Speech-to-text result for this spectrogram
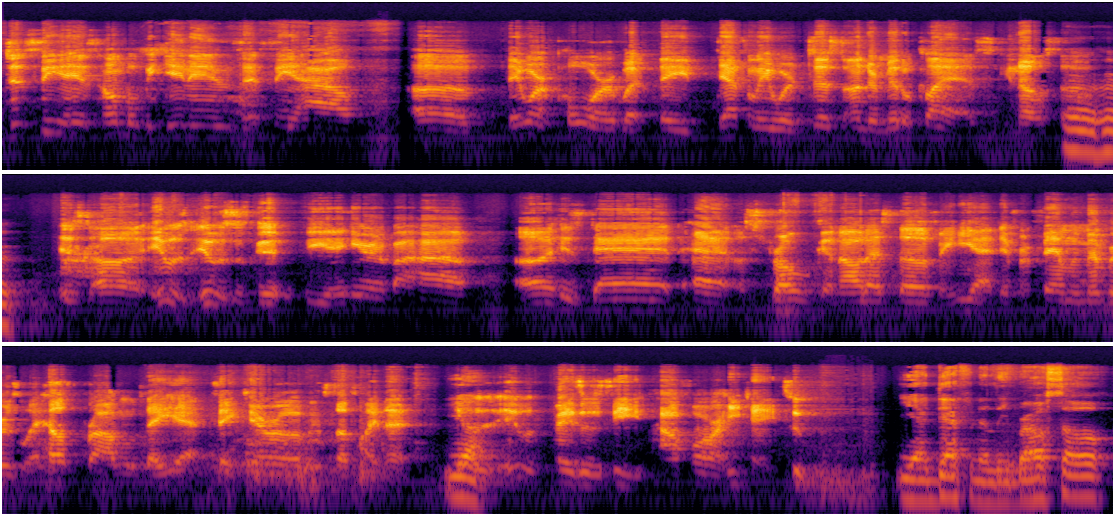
just seeing his humble beginnings and seeing how uh, they weren't poor, but they definitely were just under middle class, you know. So mm-hmm. it's uh it was it was just good to be hearing about how uh, his dad had a stroke and all that stuff, and he had different family members with health problems that he had to take care of and stuff like that. Yeah, it was, it was crazy to see how far he came too. Yeah, definitely, bro. So,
